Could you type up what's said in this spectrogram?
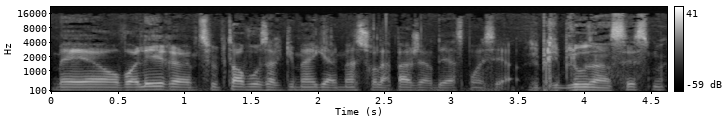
Mais on va lire un petit peu plus tard vos arguments également sur la page rds.ca. J'ai pris Blues en 6, moi.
